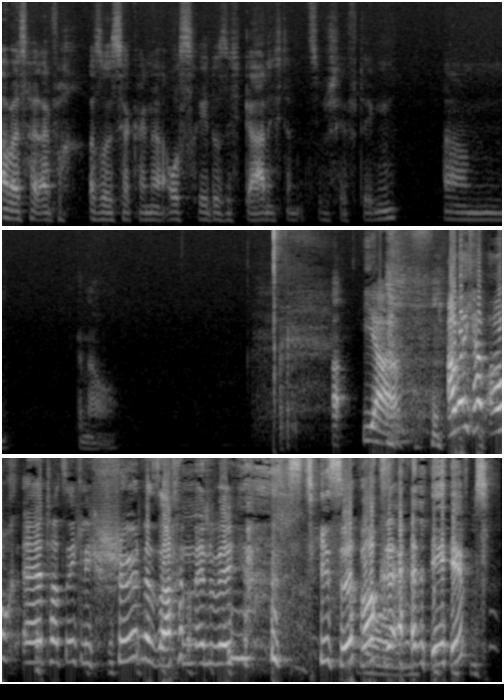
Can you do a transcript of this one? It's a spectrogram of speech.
Aber es ist halt einfach, also ist ja keine Ausrede, sich gar nicht damit zu beschäftigen. Ähm, genau. Ah. Ja, aber ich habe auch äh, tatsächlich schöne Sachen in Vilnius diese Woche oh. erlebt.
